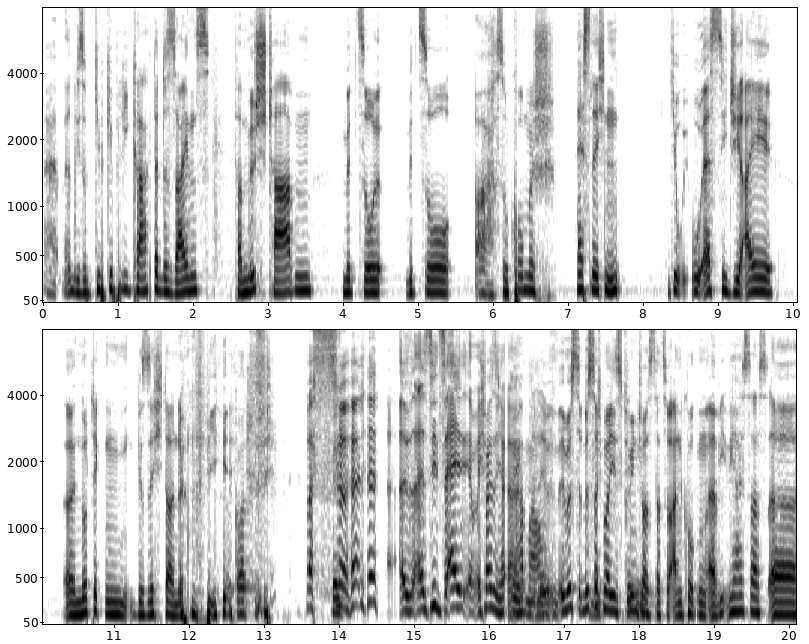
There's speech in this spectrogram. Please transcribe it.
äh, irgendwie so Ghib- Ghibli-Charakterdesigns vermischt haben mit so, mit so ach, so komisch hässlichen US-CGI äh, nuttigen Gesichtern irgendwie. Oh Gott. Was zur Hölle? Also, es sieht, ey, ich weiß nicht, hab, ihr müsst, müsst euch mal die Screenshots dazu angucken. Äh, wie, wie heißt das? Äh,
